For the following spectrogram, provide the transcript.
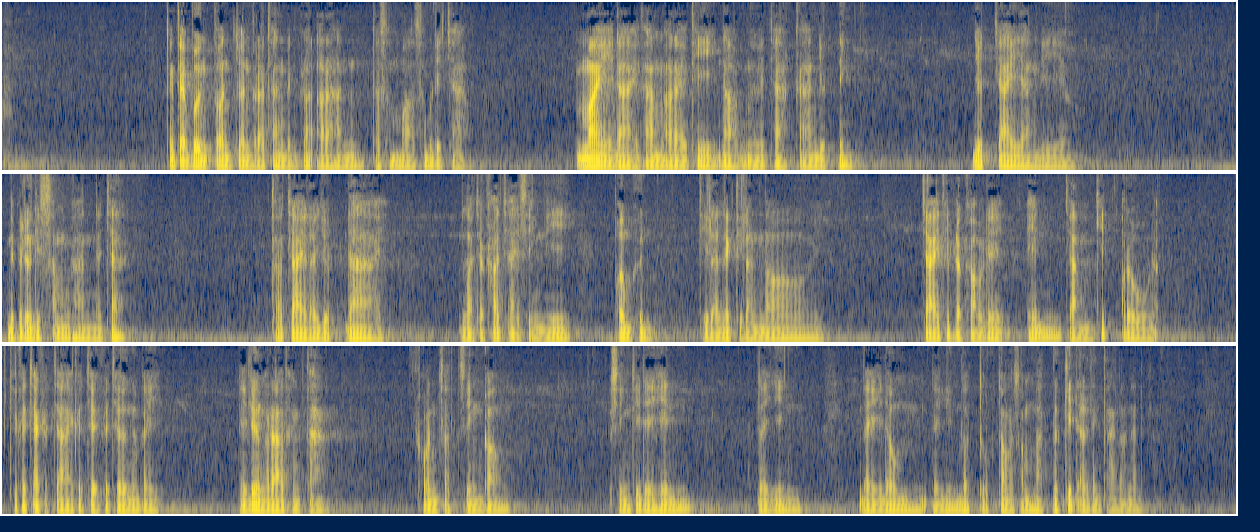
ตั้งแต่เบื้องต้นจนกระทั่งเป็นพระอรหันตสมมาสมุทรเจ้า ไม่ได้ทำอะไรที่นอกเหนือจากการหยุดนิ่ง หยุดใจอย่างเดียว นี่เป็นเรื่องที่สำคัญนะจ๊ะ ถ้าใจเราหยุดได้ เราจะเข้าใจสิ่งนี้เพิ่มขึ้น ทีละเล็กทีละน้อย ใจที่ประกอบด้วยเห็นจำคิดรู้นะที่กระจายกระจายกระเจิดกระเจิงกันไป ในเรื่องราวต่างๆ คนสัตว์สิ่งของ สิ่งที่ได้เห็น ได้ยิน ได้ดม ได้ลิ้มรสถูกต้องสัมผัสนึกคิดอะไรต่าง ๆ เหล่านั้น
